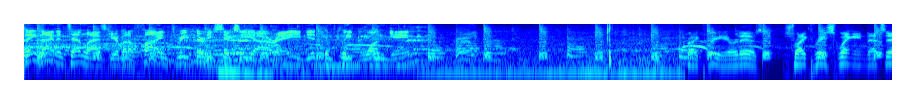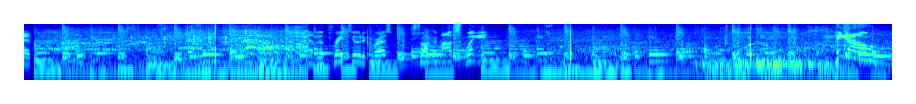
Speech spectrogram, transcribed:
Jose 9 and 10 last year, but a fine 336 ERA. He did complete one game. Strike three, here it is. Strike three swinging, that's it. And the 3 2 to Chris. Struck him out swinging. He gone.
